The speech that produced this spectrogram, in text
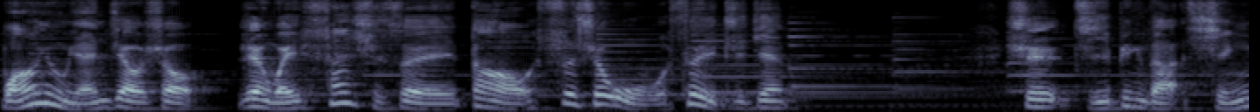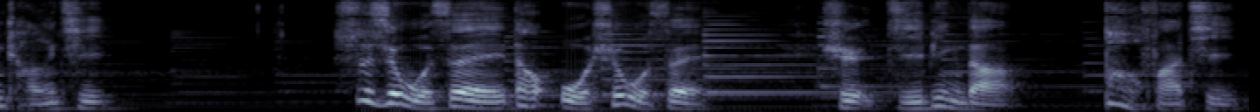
王永元教授认为，30岁到45岁之间是疾病的形成期，45岁到55岁是疾病的爆发期。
